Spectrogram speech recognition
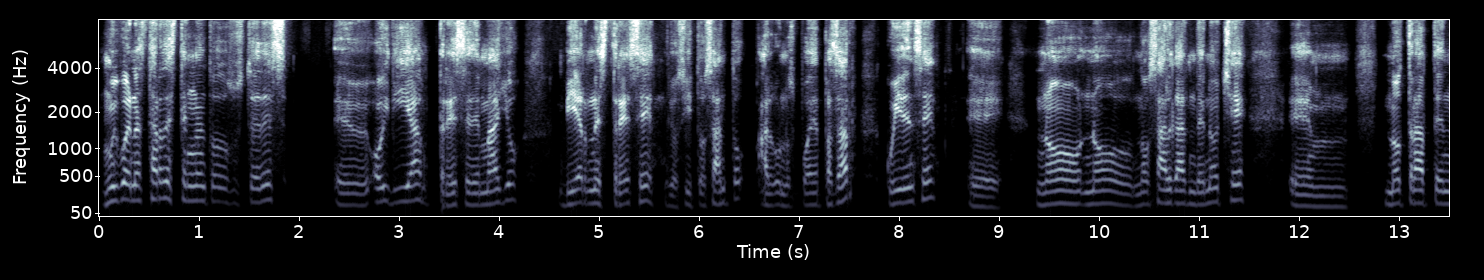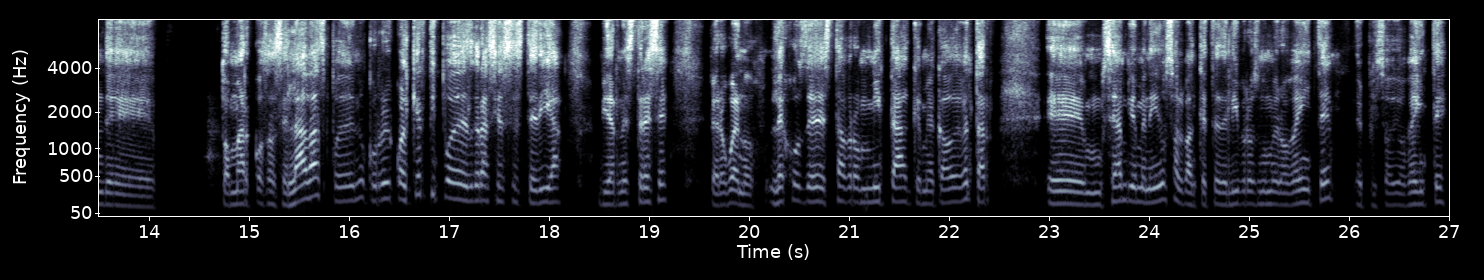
Muy buenas tardes, tengan todos ustedes. Eh, hoy día, 13 de mayo, viernes 13, Diosito Santo, algo nos puede pasar, cuídense, eh, no, no, no salgan de noche, em, no traten de tomar cosas heladas, pueden ocurrir cualquier tipo de desgracias este día, viernes 13, pero bueno, lejos de esta bromita que me acabo de inventar, eh, sean bienvenidos al banquete de libros número 20, episodio 20,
